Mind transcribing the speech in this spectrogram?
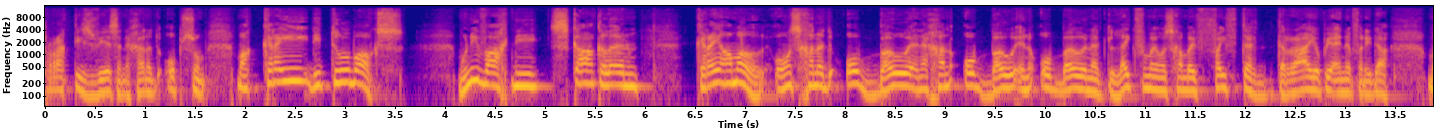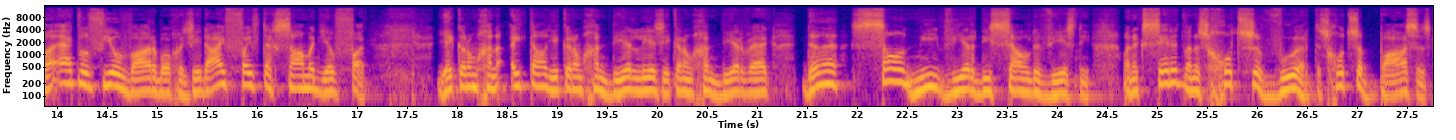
prakties wees en ek gaan dit opsom. Maar kry die toolbox. Moenie wag nie, skakel in kry almal. Ons gaan dit opbou en ek gaan opbou en opbou en ek lyk vir my ons gaan by 50 draai op die einde van die dag. Maar ek wil vir jou waarborg as jy daai 50 saam met jou vat. Jy kan hom gaan uithaal, jy kan hom gaan deurlees, jy kan hom gaan deurwerk. Dinge sal nie weer dieselfde wees nie. Want ek sê dit want is God se woord, dis God se basis.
